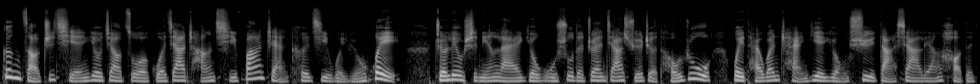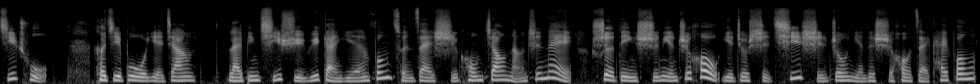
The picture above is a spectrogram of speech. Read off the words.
更早之前又叫做国家长期发展科技委员会。这六十年来，有无数的专家学者投入，为台湾产业永续打下良好的基础。科技部也将。来宾期许与感言封存在时空胶囊之内，设定十年之后，也就是七十周年的时候再开封。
